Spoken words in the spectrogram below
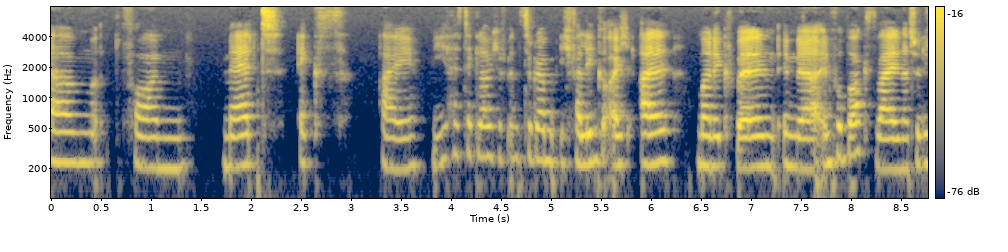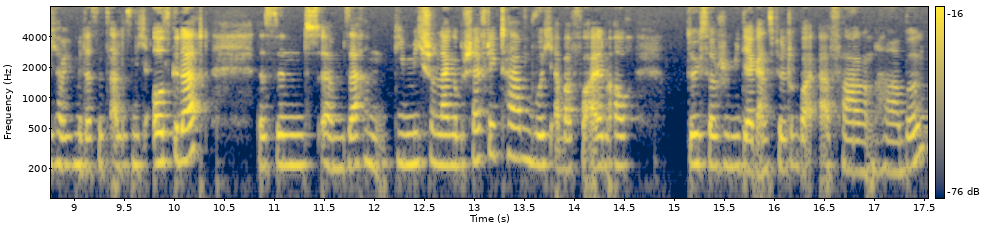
ähm, von MattXI. Wie heißt der, glaube ich, auf Instagram? Ich verlinke euch all meine Quellen in der Infobox, weil natürlich habe ich mir das jetzt alles nicht ausgedacht. Das sind ähm, Sachen, die mich schon lange beschäftigt haben, wo ich aber vor allem auch durch Social Media ganz viel darüber erfahren habe.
